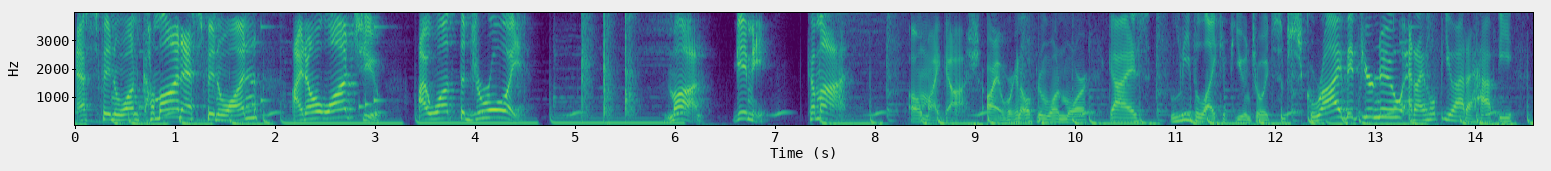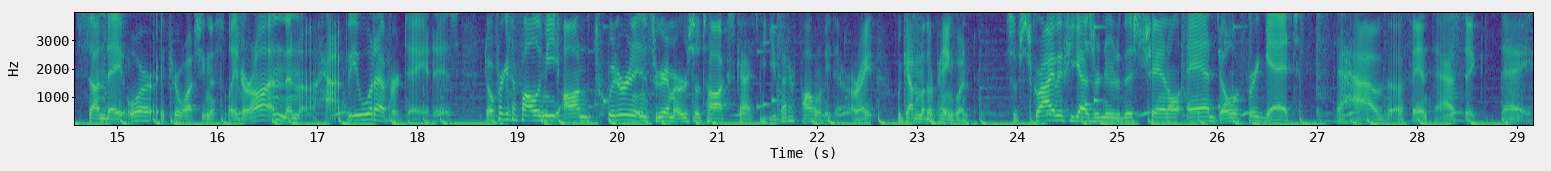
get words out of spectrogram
SFIN1, come on, SFIN1. I don't want you. I want the droid. Come on, gimme. Come on. Oh my gosh. All right, we're gonna open one more. Guys, leave a like if you enjoyed. Subscribe if you're new, and I hope you had a happy Sunday, or if you're watching this later on, then a happy whatever day it is. Don't forget to follow me on Twitter and Instagram at Russo Talks. Guys, you better follow me there, all right? We got another penguin. Subscribe if you guys are new to this channel, and don't forget to have a fantastic day.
